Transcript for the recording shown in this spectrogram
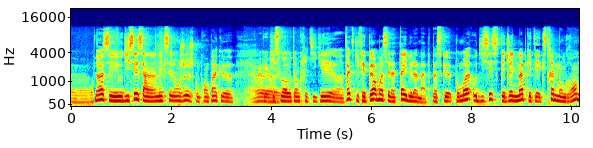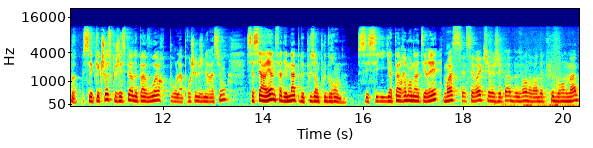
On- Non, c'est Odyssey, c'est un excellent jeu. Je comprends pas que ouais, ouais, qu'il ouais. soit autant critiqué. En fait, ce qui fait peur, moi, c'est la taille de la map. Parce que pour moi, Odyssey, c'était déjà une map qui était extrêmement grande. C'est quelque chose que j'espère ne pas voir pour la prochaine génération. Ça sert à rien de faire des maps de plus en plus grandes. Il n'y a pas vraiment d'intérêt. Moi, c'est vrai que j'ai pas besoin d'avoir des plus grandes maps.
